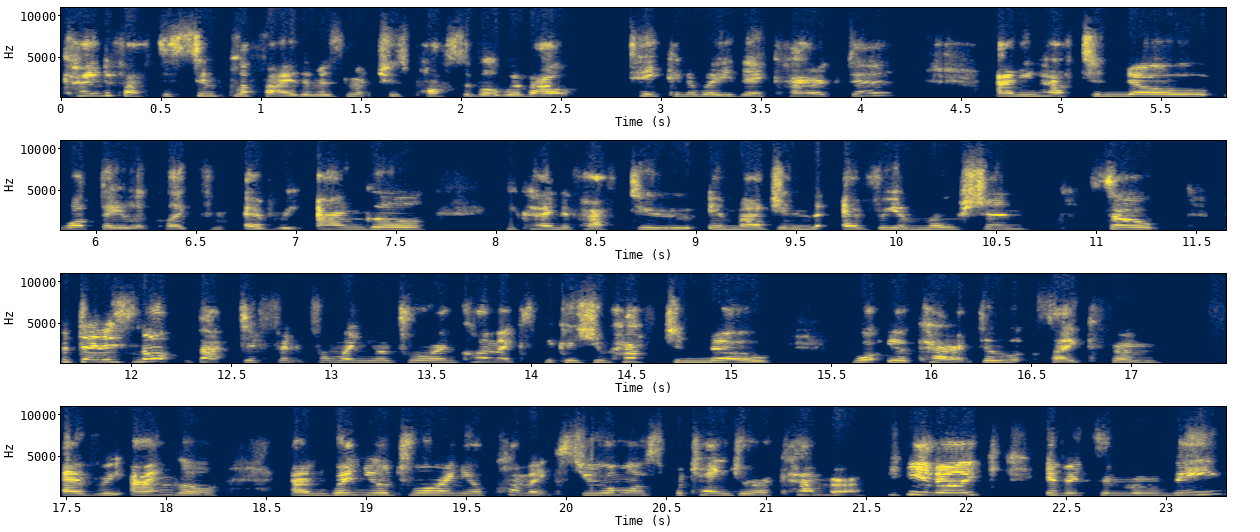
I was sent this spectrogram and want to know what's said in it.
kind of have to simplify them as much as possible without taking away their character. And you have to know what they look like from every angle. You kind of have to imagine every emotion. So, but then it's not that different from when you're drawing comics because you have to know what your character looks like from every angle. And when you're drawing your comics, you almost pretend you're a camera. You know, like if it's a movie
